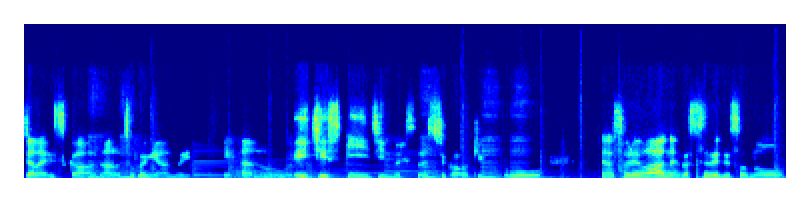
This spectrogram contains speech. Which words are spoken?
じゃないですか、あのうん。うん特にあのえあの HSP 人の人たちとかは結構、うんうんだからそれはなんか全てその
